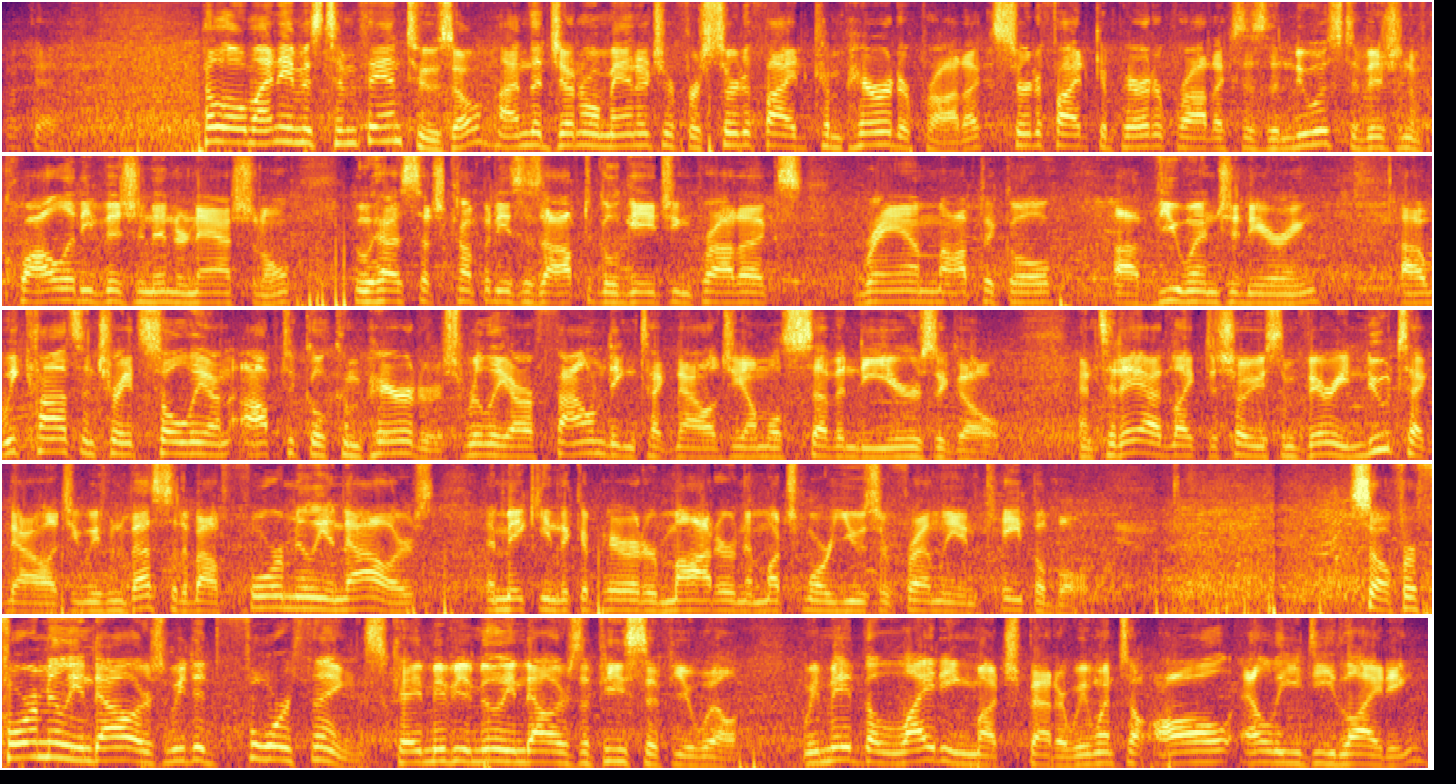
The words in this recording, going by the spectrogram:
Okay. Hello, my name is Tim Fantuzzo. I'm the general manager for Certified Comparator Products. Certified Comparator Products is the newest division of Quality Vision International, who has such companies as Optical Gauging Products, RAM Optical, uh, View Engineering. Uh, we concentrate solely on optical comparators, really our founding technology almost 70 years ago. And today I'd like to show you some very new technology. We've invested about $4 million in making the comparator modern and much more user-friendly and capable. So for $4 million, we did four things, okay? Maybe a million dollars a piece, if you will. We made the lighting much better. We went to all LED lighting.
